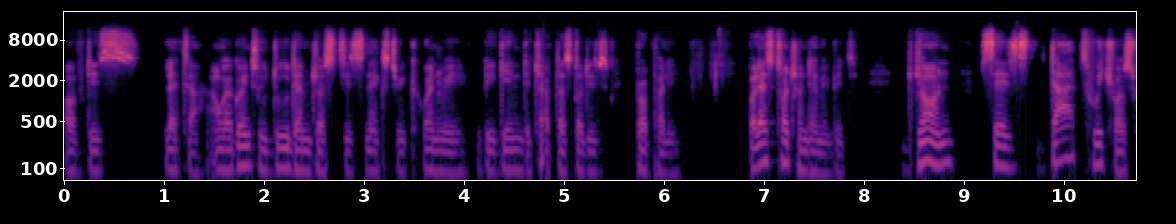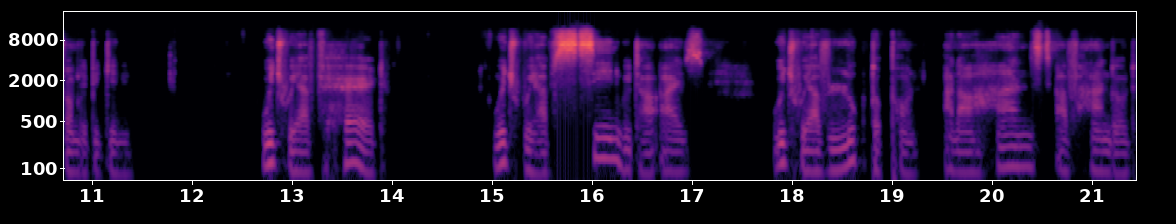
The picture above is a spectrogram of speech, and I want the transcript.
of this letter, and we're going to do them justice next week when we begin the chapter studies properly. But let's touch on them a bit. John says that which was from the beginning, which we have heard, which we have seen with our eyes, which we have looked upon, and our hands have handled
